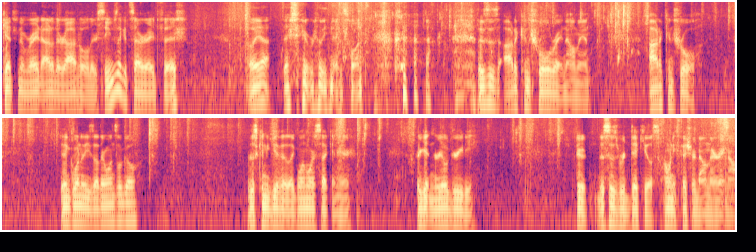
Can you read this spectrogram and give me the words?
Catching them right out of the rod holder. Seems like it's alright fish. Oh yeah, it's actually a really nice one. this is out of control right now, man. Out of control. You think one of these other ones will go? We're just gonna give it like one more second here. We're getting real greedy. Dude, this is ridiculous. How many fish are down there right now?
